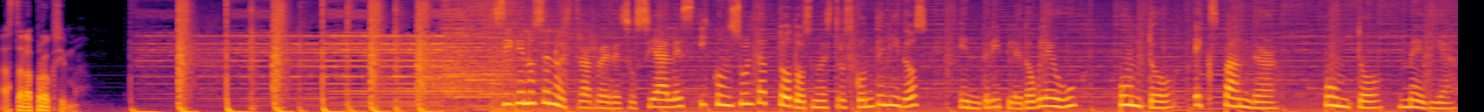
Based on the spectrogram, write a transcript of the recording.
Hasta la próxima. Síguenos en nuestras redes sociales y consulta todos nuestros contenidos en www.expander.media.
